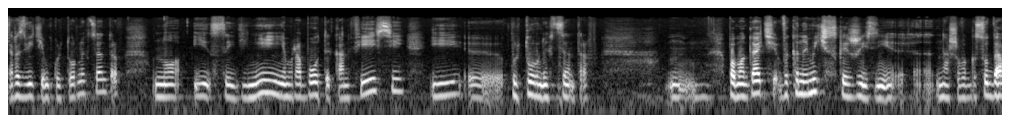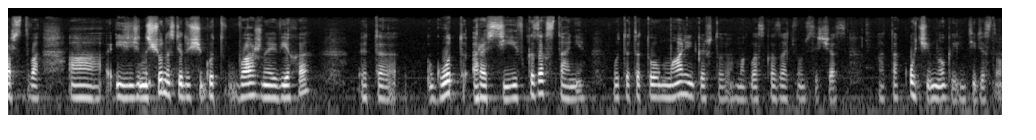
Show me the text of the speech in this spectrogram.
развитием культурных центров, но и соединением работы конфессий и э, культурных центров помогать в экономической жизни э, нашего государства. А, и еще на следующий год важная веха – это год России в Казахстане. Вот это то маленькое, что я могла сказать вам сейчас а так очень много интересного.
